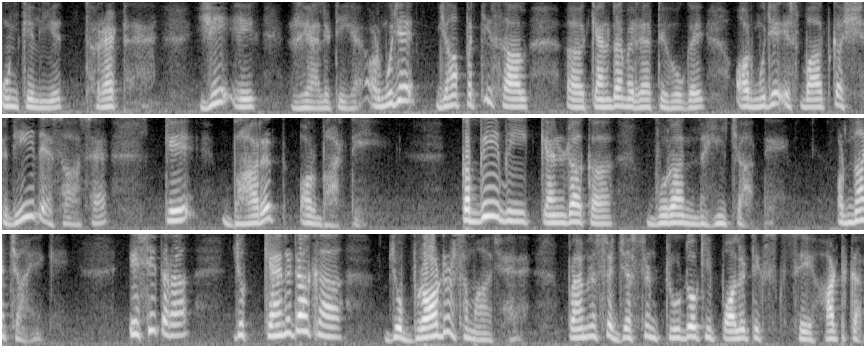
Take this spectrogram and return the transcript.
उनके लिए थ्रेट है। ये एक रियलिटी है। और मुझे यहाँ 25 साल कनाडा में रहते हो गए और मुझे इस बात का शदीद एहसास है कि भारत और भारतीय कभी भी कनाडा का बुरा नहीं चाहते और ना चाहेंगे। इसी तरह जो कनाडा का जो ब्रॉडर समाज है प्राइम मिनिस्टर जस्टिन ट्रूडो की पॉलिटिक्स से हटकर,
